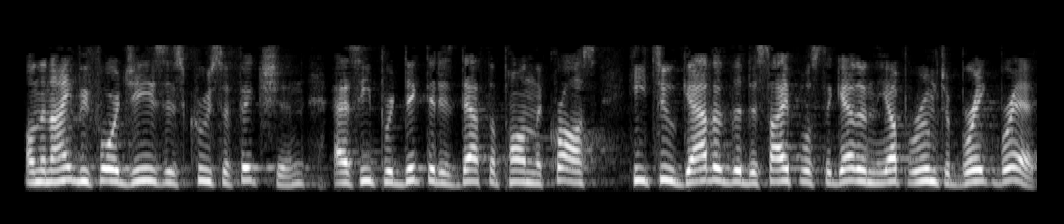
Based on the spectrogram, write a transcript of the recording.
On the night before Jesus' crucifixion, as he predicted his death upon the cross, he too gathered the disciples together in the upper room to break bread,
